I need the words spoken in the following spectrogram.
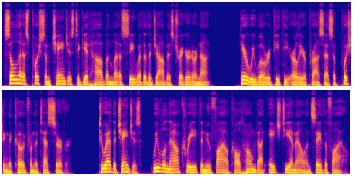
so let us push some changes to GitHub and let us see whether the job is triggered or not. Here we will repeat the earlier process of pushing the code from the test server. To add the changes, we will now create the new file called home.html and save the file.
